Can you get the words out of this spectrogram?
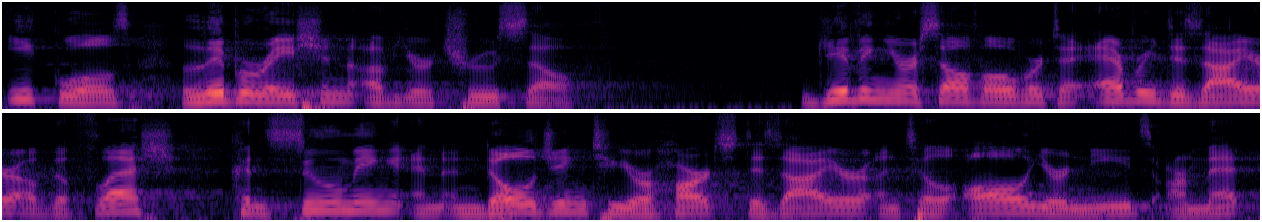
equals liberation of your true self giving yourself over to every desire of the flesh, consuming and indulging to your heart's desire until all your needs are met,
